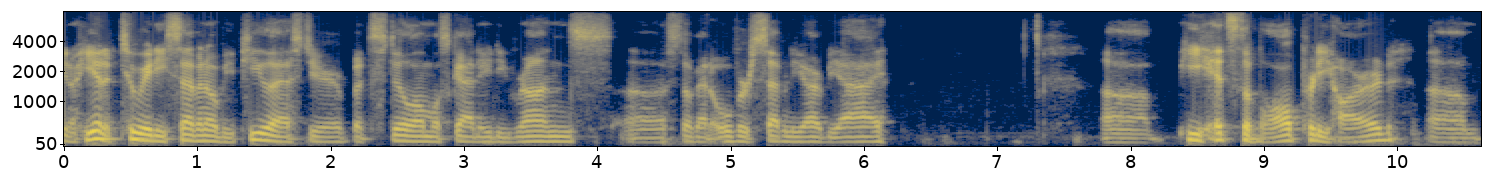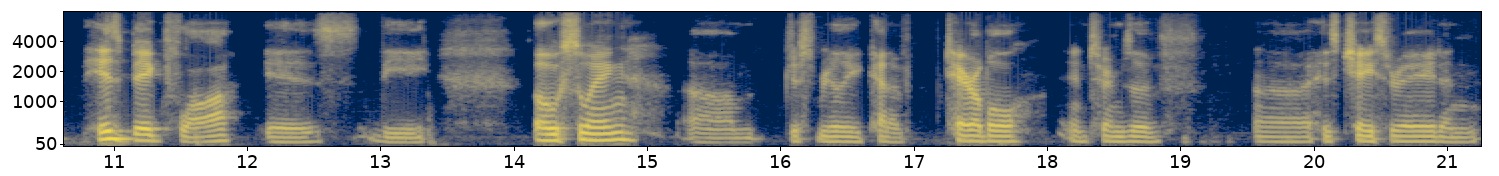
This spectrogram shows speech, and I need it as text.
you know, he had a 287 OBP last year, but still almost got 80 runs, uh, still got over 70 RBI. Uh, he hits the ball pretty hard. Um, his big flaw is the O swing, um, just really kind of terrible in terms of uh, his chase rate and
